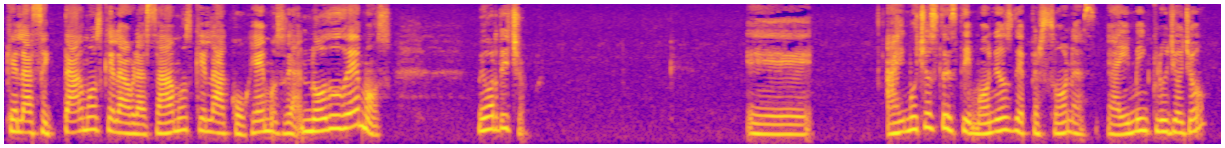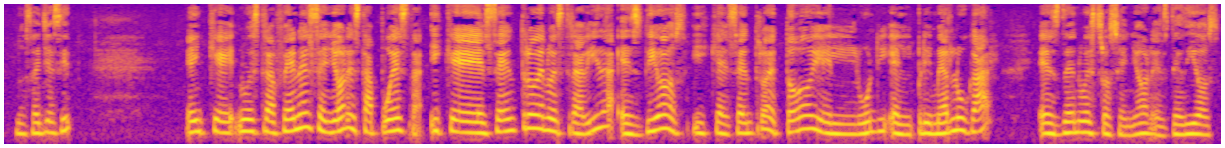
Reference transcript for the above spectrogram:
que la aceptamos, que la abrazamos, que la acogemos, o sea, no dudemos. Mejor dicho, eh, hay muchos testimonios de personas, ahí me incluyo yo, no sé, Jessit, en que nuestra fe en el Señor está puesta y que el centro de nuestra vida es Dios y que el centro de todo y el, el primer lugar es de nuestro Señor, es de Dios.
